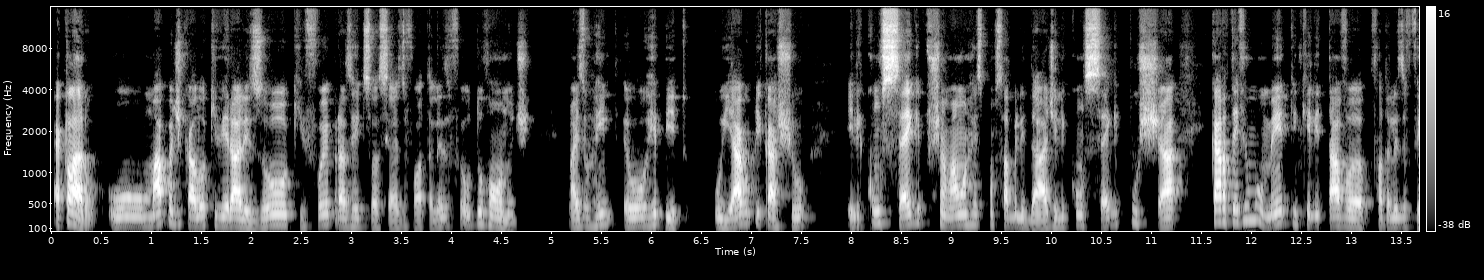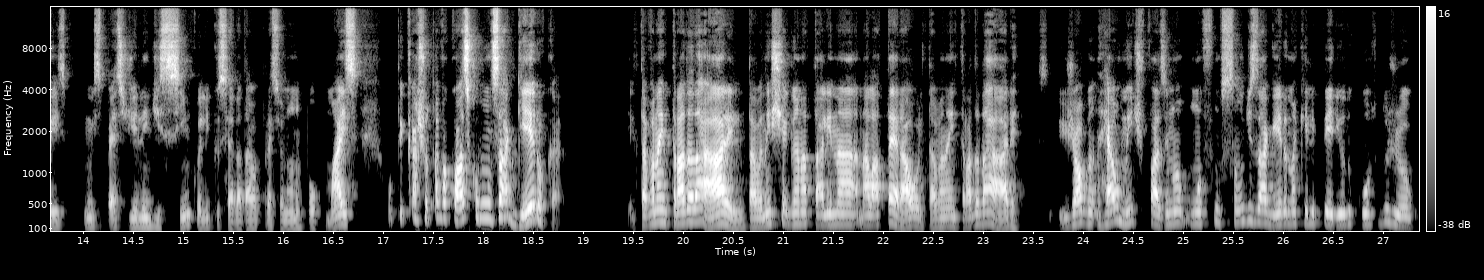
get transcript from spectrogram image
É claro, o mapa de calor que viralizou, que foi para as redes sociais do Fortaleza, foi o do Ronald. Mas eu, eu repito, o Iago Pikachu, ele consegue chamar uma responsabilidade, ele consegue puxar. Cara, teve um momento em que ele tava. Fortaleza fez uma espécie de linha de 5 ali, que o Ceará tava pressionando um pouco mais. O Pikachu tava quase como um zagueiro, cara. Ele tava na entrada da área, ele não tava nem chegando a estar tá ali na, na lateral, ele tava na entrada da área. Jogando, realmente fazendo uma, uma função de zagueiro naquele período curto do jogo.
